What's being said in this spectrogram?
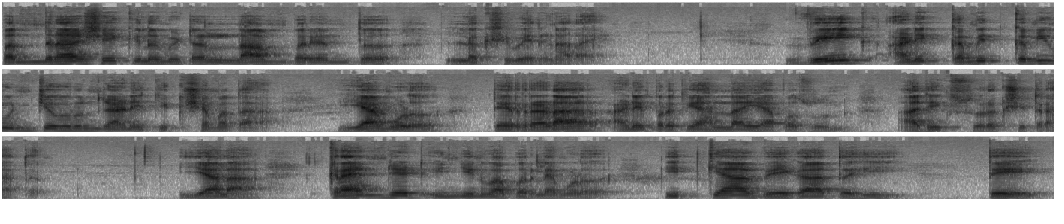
पंधराशे किलोमीटर लांबपर्यंत लक्ष वेधणार आहे. वेग आणि कमीत कमी उंचीवरून जाण्याची क्षमता यामुळं ते रडार आणि प्रतिहल्ला यापासून अधिक सुरक्षित राहतं. याला क्रॅनजेट इंजिन वापरल्यामुळं इतक्या वेगातही ते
